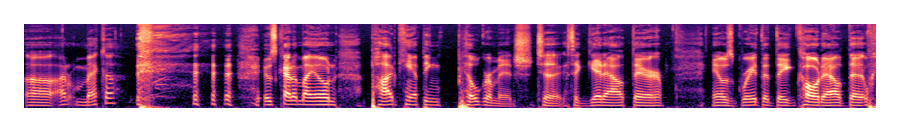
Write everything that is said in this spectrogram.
uh, I don't mecca. it was kind of my own pod camping pilgrimage to to get out there. And it was great that they called out that we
